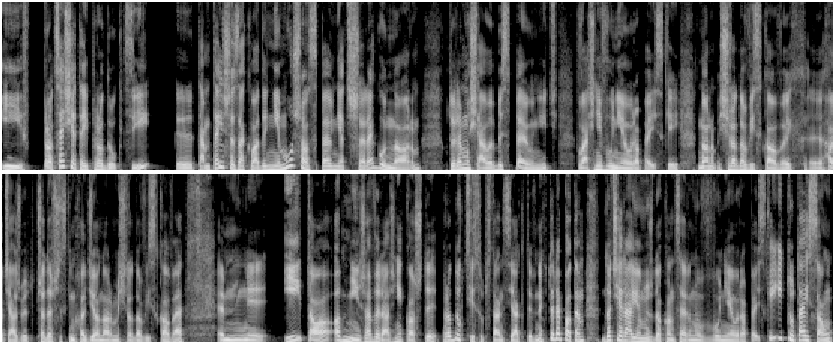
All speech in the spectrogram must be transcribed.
i w procesie tej produkcji Y, tamtejsze zakłady nie muszą spełniać szeregu norm, które musiałyby spełnić właśnie w Unii Europejskiej. Norm środowiskowych, y, chociażby, przede wszystkim chodzi o normy środowiskowe. I to obniża wyraźnie koszty produkcji substancji aktywnych, które potem docierają już do koncernów w Unii Europejskiej i tutaj są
